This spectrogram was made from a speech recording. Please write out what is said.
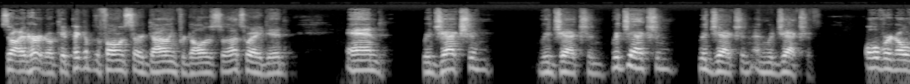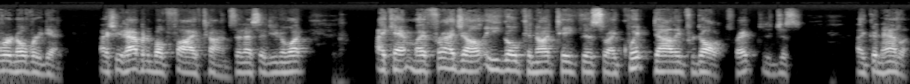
So I'd heard, okay, pick up the phone, start dialing for dollars. So that's what I did. And rejection, rejection, rejection, rejection, and rejection over and over and over again. Actually, it happened about five times. Then I said, you know what? I can't, my fragile ego cannot take this. So I quit dialing for dollars, right? It just, I couldn't handle it.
